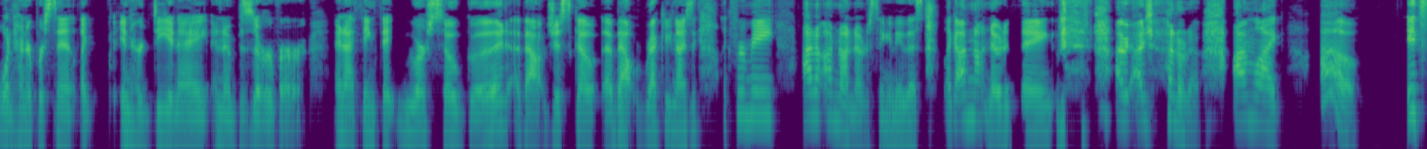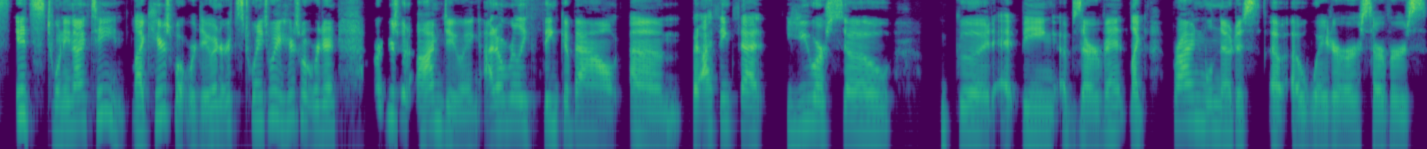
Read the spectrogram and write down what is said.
100% like in her DNA an observer. And I think that you are so good about just go about recognizing like for me, I don't, I'm not noticing any of this. Like I'm not noticing I, I I don't know. I'm like, "Oh, it's it's 2019. Like here's what we're doing or it's 2020. Here's what we're doing or here's what I'm doing." I don't really think about um but I think that you are so good at being observant. Like Brian will notice a, a waiter or server's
